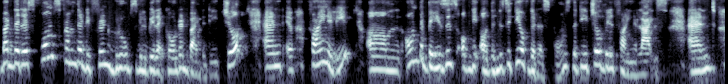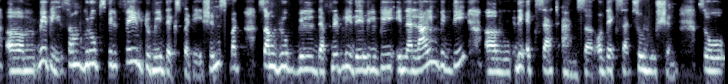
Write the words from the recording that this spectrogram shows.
but the response from the different groups will be recorded by the teacher. And uh, finally um, on the basis of the authenticity of the response the teacher will finalize. And um, maybe some groups will fail to meet the expectations but some group will definitely they will be in line with the um, the exact answer or the exact solution. So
